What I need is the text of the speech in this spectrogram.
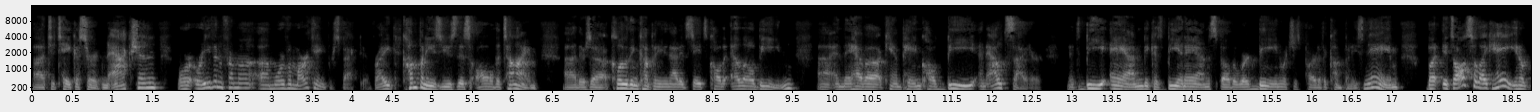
uh, to take a certain action or, or even from a, a, more of a marketing perspective, right? Companies use this all the time. Uh, there's a clothing company in the United States called LL Bean, uh, and they have a campaign called Be an Outsider. And it's B and because B and Ann spell the word bean, which is part of the company's name. But it's also like, hey, you know,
